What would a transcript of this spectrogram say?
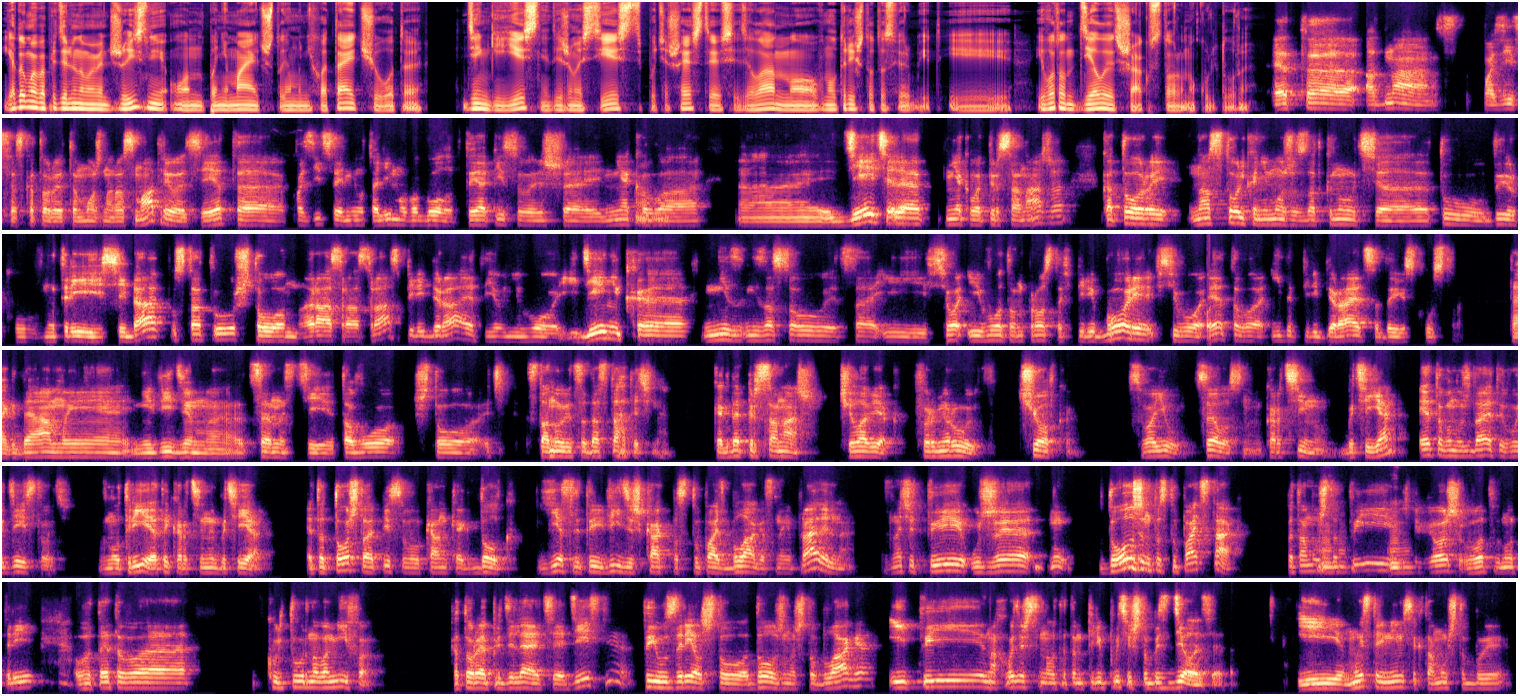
Я думаю, в определенный момент жизни он понимает, что ему не хватает чего-то. Деньги есть, недвижимость есть, путешествия, все дела, но внутри что-то свербит. И, и вот он делает шаг в сторону культуры. Это одна позиция, с которой это можно рассматривать, и это позиция неутолимого голода. Ты описываешь э, некого э, деятеля, некого персонажа, который настолько не может заткнуть э, ту дырку внутри себя, пустоту, что он раз-раз-раз перебирает, и у него и денег э, не, не засовывается, и все, и вот он просто в переборе всего этого и перебирается до искусства. Тогда мы не видим э, ценности того, что становится достаточно. Когда персонаж, человек формирует четко свою целостную картину бытия, это вынуждает его действовать. внутри этой картины бытия. Это то, что описывал Кан как долг. Если ты видишь, как поступать благостно и правильно, значит, ты уже ну, должен поступать так, потому что uh-huh. ты uh-huh. живешь вот внутри вот этого культурного мифа, который определяет тебе действия, ты узрел, что должно, что благо, и ты находишься на вот этом перепутье, чтобы сделать это. И мы стремимся к тому, чтобы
